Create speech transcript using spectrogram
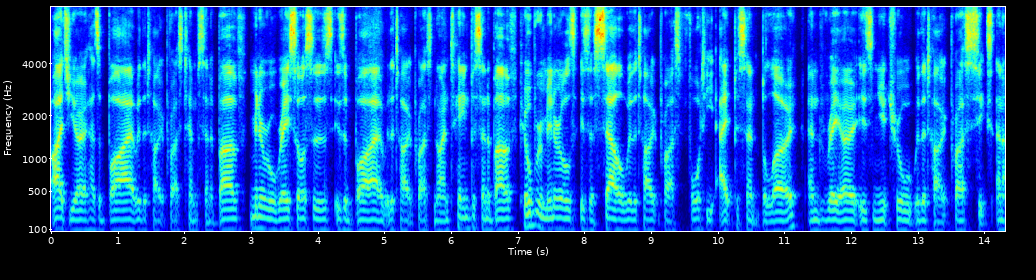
IGO has a buy with a target price 10% above. Mineral Resources is a buy with a target price 19% above. Pilbara Minerals is a sell with a target price 48% below. And Rio is neutral with a target price 6.5%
